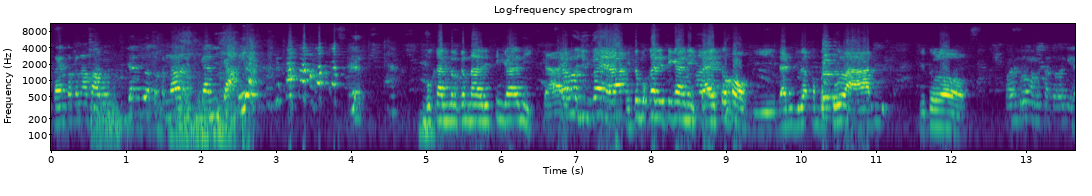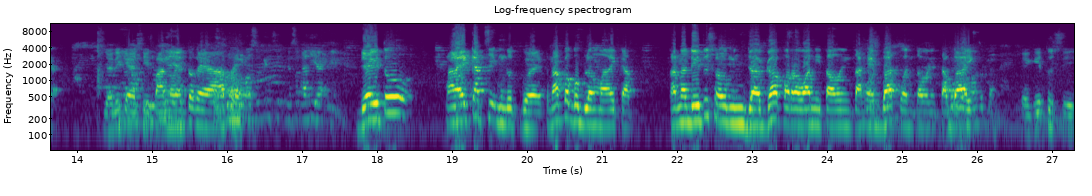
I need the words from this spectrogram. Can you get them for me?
selain terkenal sama band Persija dia juga terkenal di tinggal nikah iya Bukan terkenal ditinggal nikah. Kalau juga ya. Itu bukan ditinggal nikah, itu hobi dan juga kebetulan gitu loh. Paling gue ngambil satu lagi ya. Jadi kayak si Pano itu kayak apa ya? Sih ya. Dia itu malaikat sih menurut gue. Kenapa gue bilang malaikat? Karena dia itu selalu menjaga para wanita-wanita hebat, wanita-wanita baik. Kayak gitu sih.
